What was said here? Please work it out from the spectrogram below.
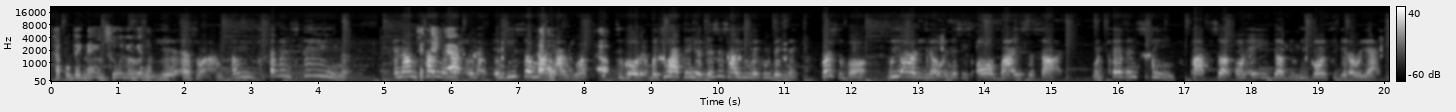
couple big names. Who would you oh, give them? Yeah, that's what I'm telling you, Kevin Steen. And I'm telling you that, and, and he's somebody no. I want no. to go to. But you have to hear, this is how you make him big name. First of all, we already know, and this is all bias aside, when Kevin Steen pops up on AEW, he's going to get a reaction.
